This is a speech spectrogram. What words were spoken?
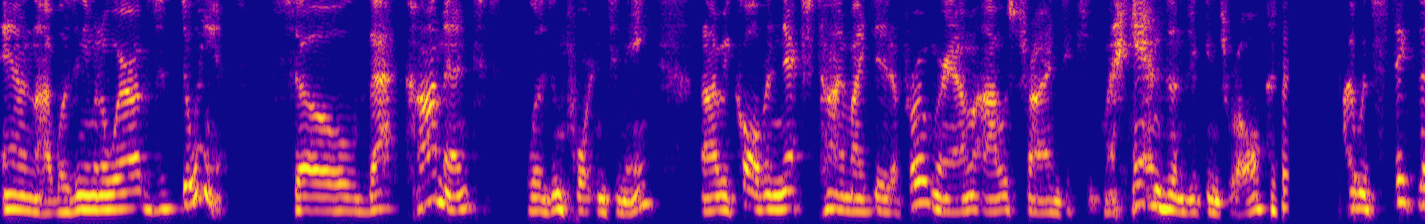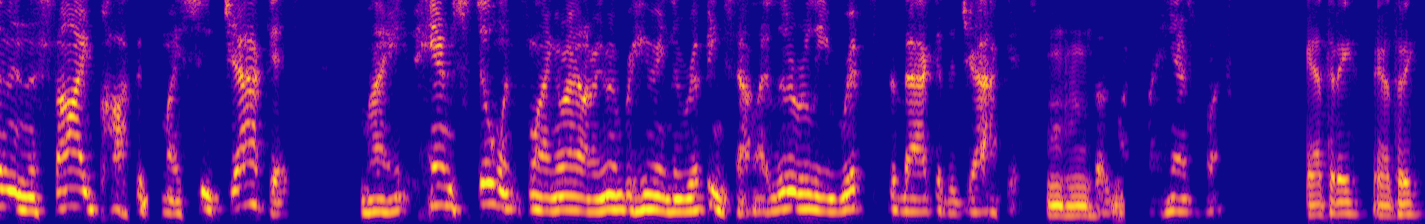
And I wasn't even aware I was doing it. So that comment was important to me. And I recall the next time I did a program, I was trying to keep my hands under control. I would stick them in the side pockets of my suit jacket. My hands still went flying around. I remember hearing the ripping sound. I literally ripped the back of the jacket mm-hmm. because my, my hands were flying. Anthony, Anthony,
